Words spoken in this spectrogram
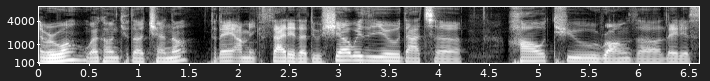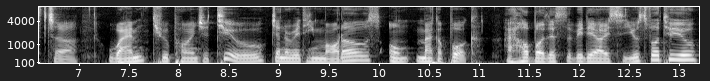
everyone, welcome to the channel. Today I'm excited to share with you that uh, how to run the latest uh, Wan 2.2 generating models on MacBook. I hope this video is useful to you.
